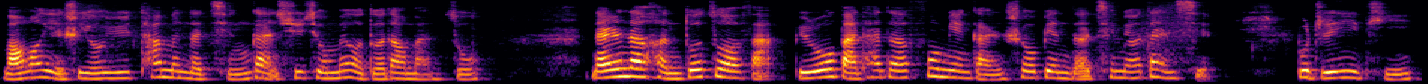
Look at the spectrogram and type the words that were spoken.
往往也是由于他们的情感需求没有得到满足。男人的很多做法，比如把他的负面感受变得轻描淡写、不值一提，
